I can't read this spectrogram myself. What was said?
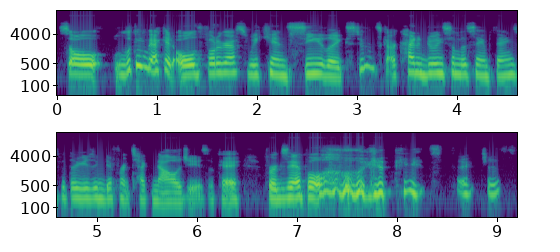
so looking back at old photographs, we can see like students are kind of doing some of the same things, but they're using different technologies. Okay, for example, look at these. They're just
